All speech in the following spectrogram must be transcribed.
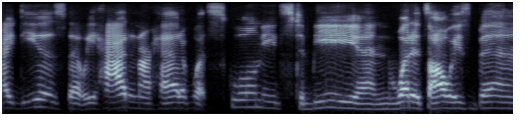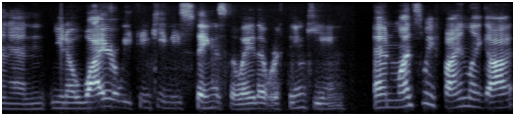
ideas that we had in our head of what school needs to be and what it's always been. And, you know, why are we thinking these things the way that we're thinking? And once we finally got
